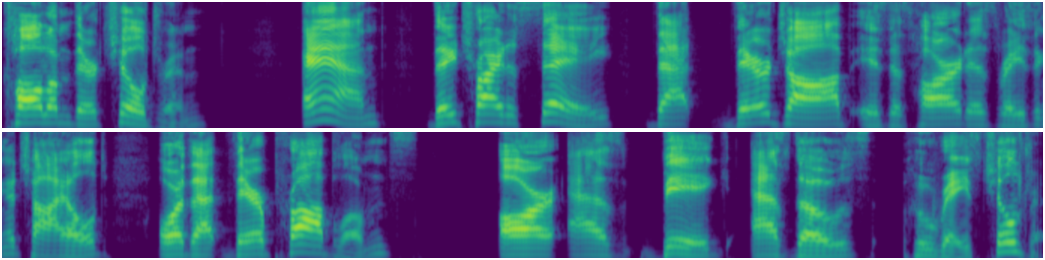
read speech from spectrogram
call them their children and they try to say that their job is as hard as raising a child or that their problems are as big as those who raise children.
